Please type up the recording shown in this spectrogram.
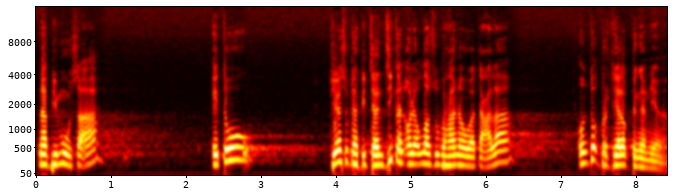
Nabi Musa itu dia sudah dijanjikan oleh Allah Subhanahu wa taala untuk berdialog dengannya.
